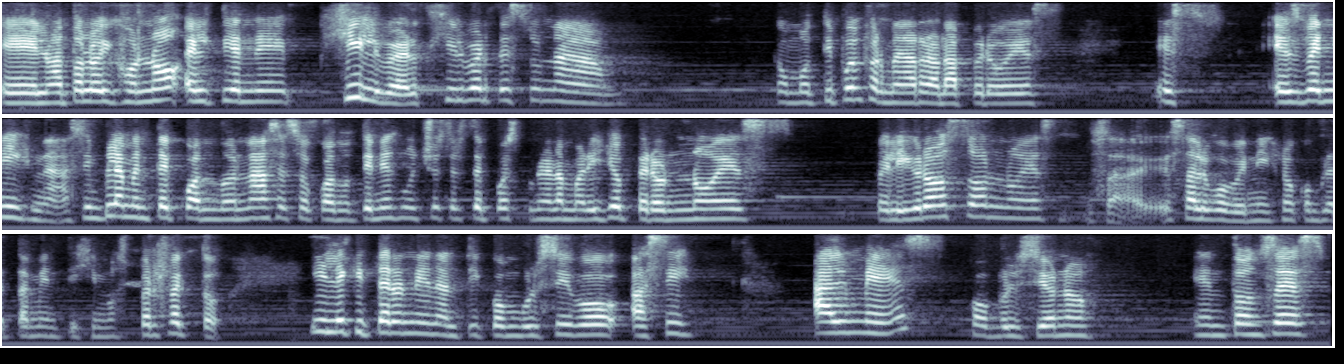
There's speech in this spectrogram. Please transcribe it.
El lo dijo, no, él tiene Hilbert. Hilbert es una como tipo de enfermedad rara, pero es, es, es benigna. Simplemente cuando naces o cuando tienes mucho estrés te puedes poner amarillo, pero no es peligroso, no es, o sea, es algo benigno completamente. Dijimos, perfecto. Y le quitaron el anticonvulsivo así. Al mes convulsionó. Entonces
